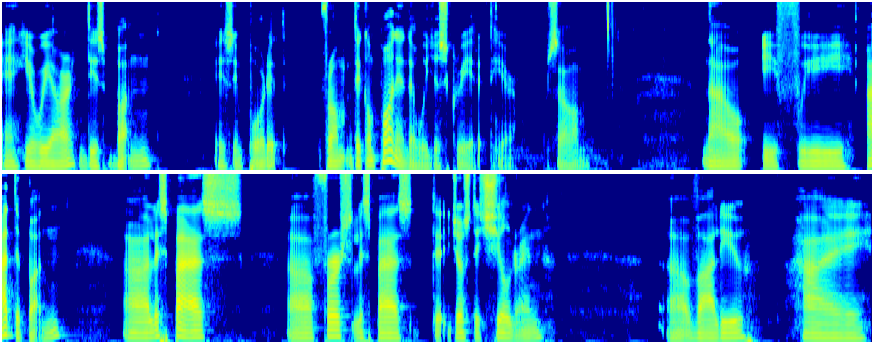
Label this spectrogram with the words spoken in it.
And here we are, this button is imported from the component that we just created here. So now, if we add the button, uh, let's pass, uh, first let's pass the, just the children uh, value, hi,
